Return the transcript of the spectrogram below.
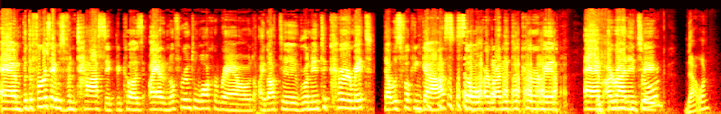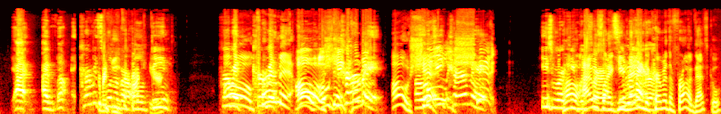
Um, but the first day was fantastic because I had enough room to walk around. I got to run into Kermit. That was fucking gas. so I ran into Kermit. Um, I ran into Frog? that one. I, I, well, Kermit's Kermit one of our old here. bean. Kermit, oh, Kermit, Kermit. Oh, Oh, OG shit. Kermit. Oh shit. OG Holy Kermit. shit. He's working Oh, with I was her. like, you ran into. Kermit the Frog. That's cool.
